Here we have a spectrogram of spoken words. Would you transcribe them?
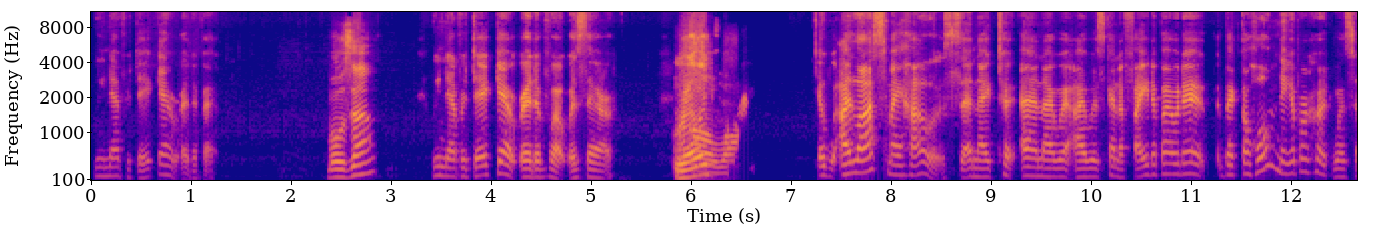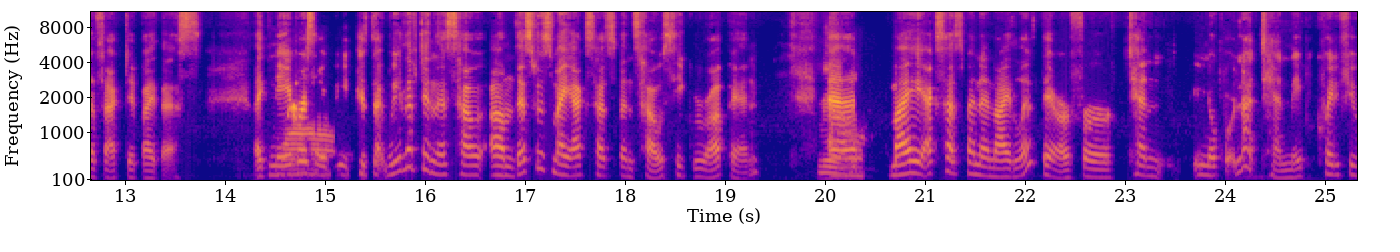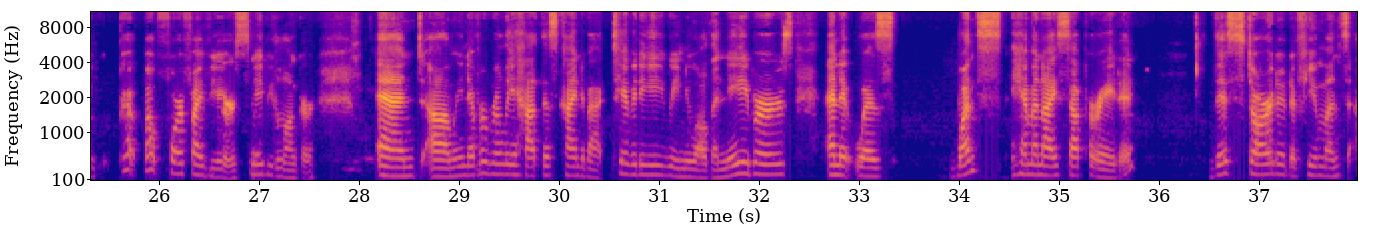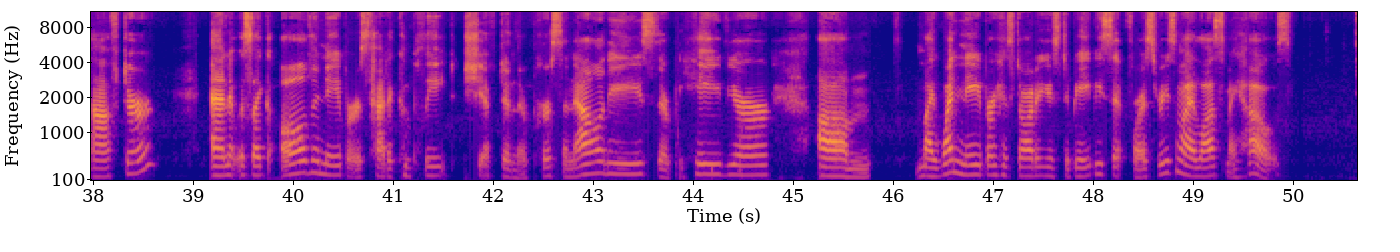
We never did get rid of it. What was that? We never did get rid of what was there. Really? Oh, wow. I lost my house, and I took, and I, w- I was going to fight about it. Like the whole neighborhood was affected by this. Like neighbors, like because we lived in this house. Um, this was my ex husband's house. He grew up in, Yeah. and my ex-husband and I lived there for 10 you know not 10 maybe quite a few about four or five years maybe longer. And um, we never really had this kind of activity. We knew all the neighbors and it was once him and i separated this started a few months after and it was like all the neighbors had a complete shift in their personalities their behavior. Um, my one neighbor his daughter used to babysit for us. The reason why i lost my house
